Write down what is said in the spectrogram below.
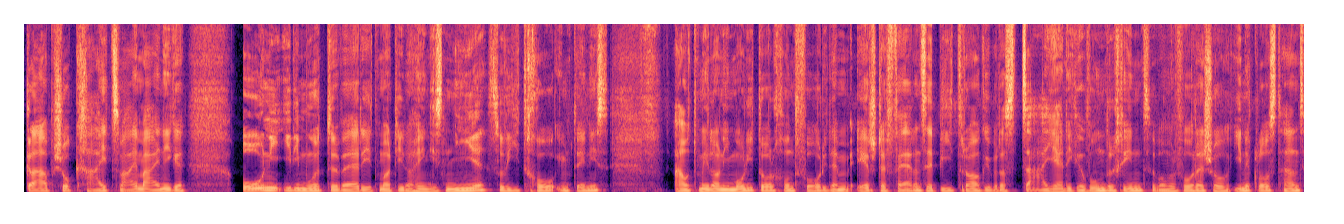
glaube ich, schon keine zwei Meinungen. Ohne ihre Mutter wäre Martina Hingis nie so weit gekommen im Tennis. Auch die Melanie Molitor kommt vor in dem ersten Fernsehbeitrag über das zehnjährige Wunderkind, wo wir vorher schon reingelassen haben.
